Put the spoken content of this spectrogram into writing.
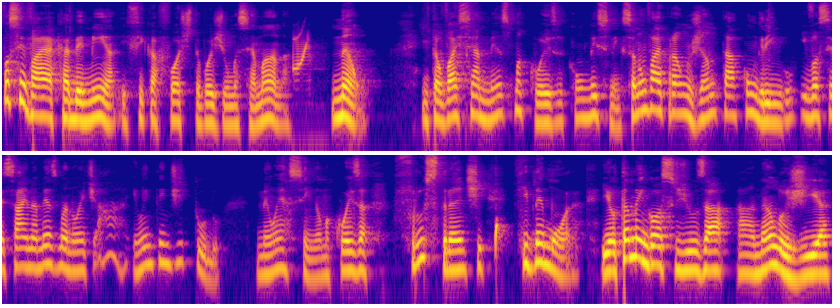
Você vai à academia e fica forte depois de uma semana? Não. Então vai ser a mesma coisa com listening. Você não vai para um jantar com gringo e você sai na mesma noite, ah, eu entendi tudo. Não é assim, é uma coisa frustrante que demora. E eu também gosto de usar a analogia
